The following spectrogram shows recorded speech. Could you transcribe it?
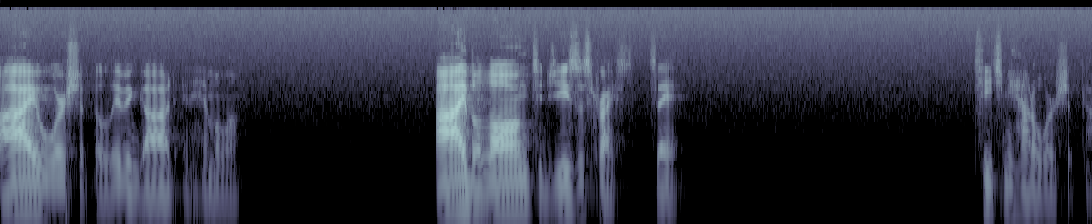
I worship the living God and Him alone. I belong to Jesus Christ. Say it. Teach me how to worship God.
